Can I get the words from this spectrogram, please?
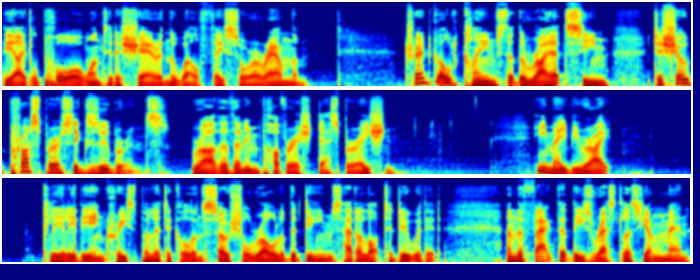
the idle poor wanted a share in the wealth they saw around them. Treadgold claims that the riots seem to show prosperous exuberance rather than impoverished desperation. He may be right. Clearly, the increased political and social role of the demes had a lot to do with it, and the fact that these restless young men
